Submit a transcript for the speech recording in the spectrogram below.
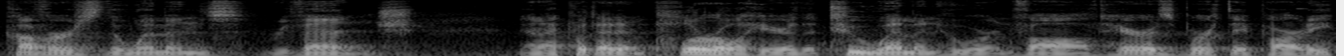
covers the women's revenge. And I put that in plural here, the two women who were involved. Herod's birthday party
